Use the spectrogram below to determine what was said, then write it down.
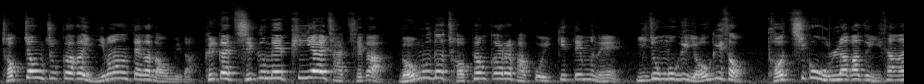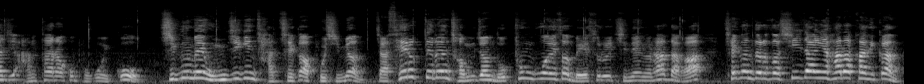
적정 주가가 2만원대가 나옵니다. 그러니까 지금의 PR 자체가 너무도 저평가를 받고 있기 때문에 이 종목이 여기서 더 치고 올라가도 이상하지 않다라고 보고 있고 지금의 움직임 자체가 보시면 자 세력들은 점점 높은 구간에서 매수를 진행을 하다가 최근 들어서 시장이 하락하니까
